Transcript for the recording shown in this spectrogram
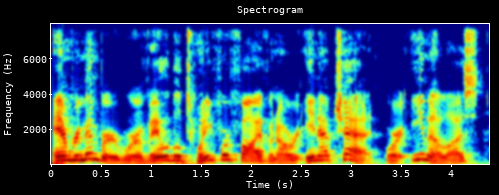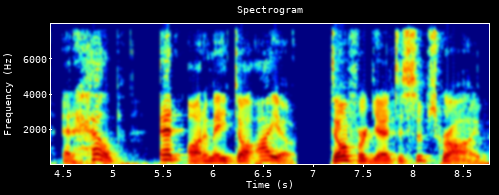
And remember, we're available 24-5 on our in-app chat or email us at help at automate.io. Don't forget to subscribe.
